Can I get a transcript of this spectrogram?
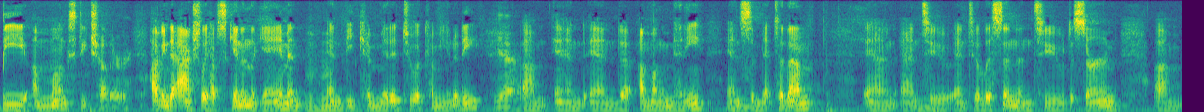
be amongst each other, having to actually have skin in the game and, and be committed to a community Mm-hmm. Yeah. um, and, and uh, among many and submit to them and, and, to, and to listen and to discern. Um,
